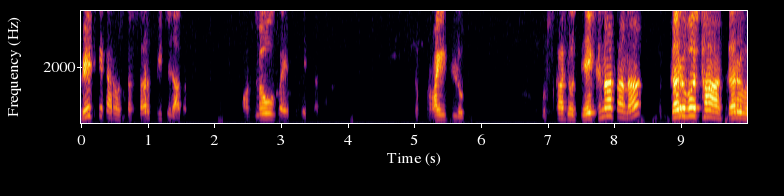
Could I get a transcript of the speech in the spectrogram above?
वेट के कारण उसका सर पीछे जाता था और लोगों को ऐसे देखता था। प्राइड लुक उसका जो देखना था ना, गर्व था, गर्व।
